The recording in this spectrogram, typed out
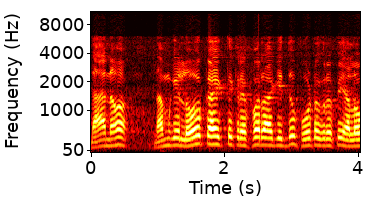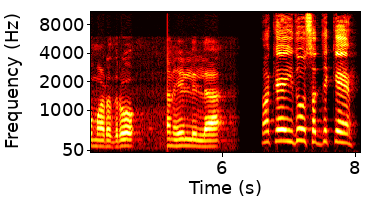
ನಾನು ನಮಗೆ ಲೋಕಾಯುಕ್ತಕ್ಕೆ ರೆಫರ್ ಆಗಿದ್ದು ಫೋಟೋಗ್ರಫಿ ಅಲೋ ಮಾಡಿದ್ರು. ನಾನು ಹೇಳಲಿಲ್ಲ. ಓಕೆ ಇದು ಸದ್ಯಕ್ಕೆ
